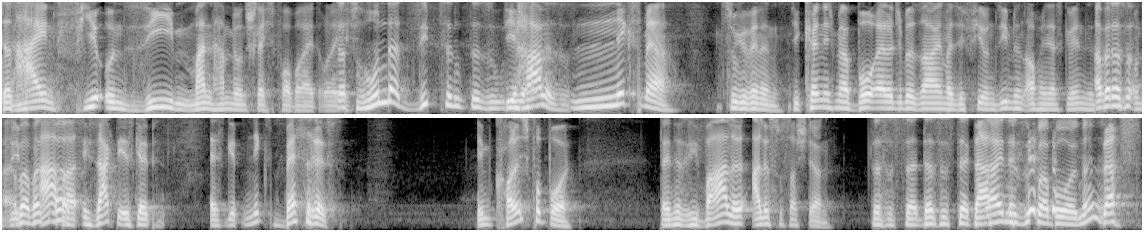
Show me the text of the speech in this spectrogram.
Das, Nein, 4 und 7. Mann, haben wir uns schlecht vorbereitet, oder? das ich? 117. Su- Die haben nichts mehr zu gewinnen. Die können nicht mehr Bowl-eligible sein, weil sie 4 und 7 sind, auch wenn die das gewinnen. Sind Aber das- aber du aber was? ich sag dir, es gibt, es gibt nichts Besseres im College Football, deine Rivale alles zu zerstören. Das ist der, das ist der Das- kleine Super Bowl, ne? Das,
